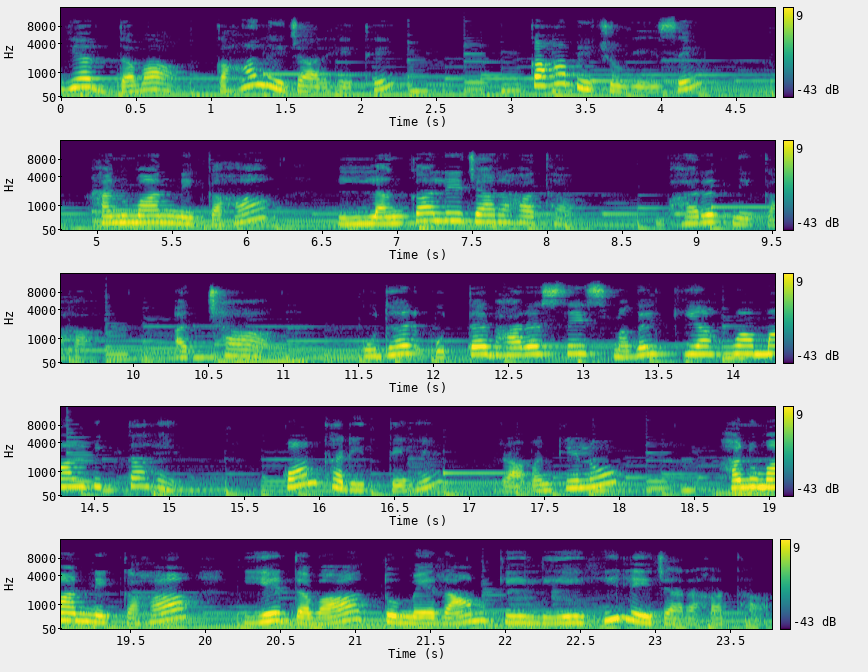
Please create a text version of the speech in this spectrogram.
यह दवा कहाँ ले जा रहे थे? कहाँ बेचोगे इसे? हनुमान ने कहा लंका ले जा रहा था। भारत ने कहा अच्छा उधर उत्तर भारत से स्मगल किया हुआ माल बिकता है। कौन खरीदते हैं? रावण के लोग? हनुमान ने कहा, ये दवा तो मैं राम के लिए ही ले जा रहा था।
